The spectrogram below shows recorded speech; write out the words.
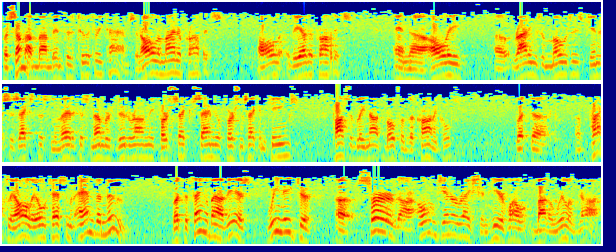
But some of them I've been through two or three times. And all the minor prophets, all the other prophets, and uh, all the uh, writings of Moses, Genesis, Exodus, Leviticus, Numbers, Deuteronomy, 1st, Samuel, 1st and 2nd Kings, possibly not both of the Chronicles, but uh, uh, practically all the Old Testament and the New. But the thing about it is, we need to uh, served our own generation here while by the will of God.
